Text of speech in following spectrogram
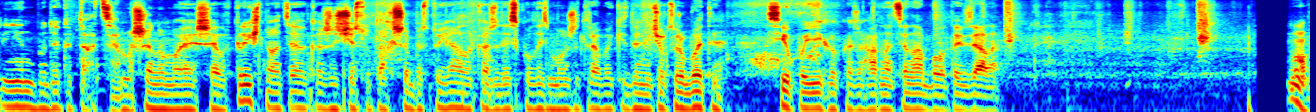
клієнт буде кататися. Машину має ще електричну, а це каже, чисто так ще би стояло. Каже, десь колись може треба якийсь дальничок зробити. Сів, поїхав, каже, гарна ціна була, та й взяли. Ну,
